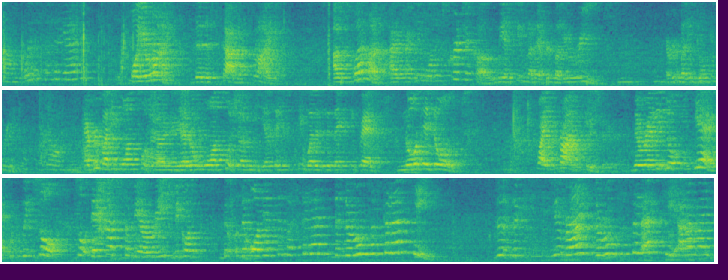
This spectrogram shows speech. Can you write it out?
um, when is that again? Well, you're right, they discard the flyer. As well as, I, I think what is critical, we assume that everybody reads. Everybody don't read. Everybody wants social media, don't want social media to see when is the next event. No, they don't. Quite frankly, they really don't. Yeah, we, so so there has to be a reach because the, the audiences are still the, the rooms are still empty. The, the, you're right, the rooms are still empty. And I'm like,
